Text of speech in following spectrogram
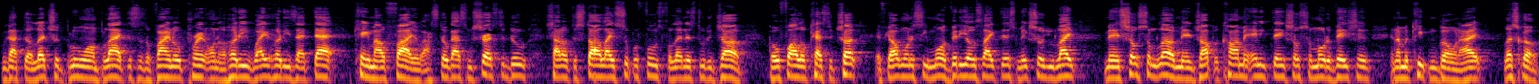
We got the electric blue on black. This is a vinyl print on a hoodie. White hoodies at that. Came out fire. I still got some shirts to do. Shout out to StarLife SuperFoods for letting us do the job. Go follow Catch the Truck. If y'all want to see more videos like this, make sure you like. Man, show some love, man. Drop a comment, anything. Show some motivation. And I'm going to keep them going, all right? Let's go.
